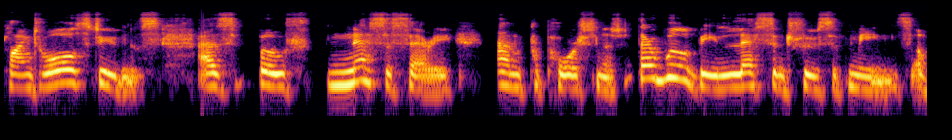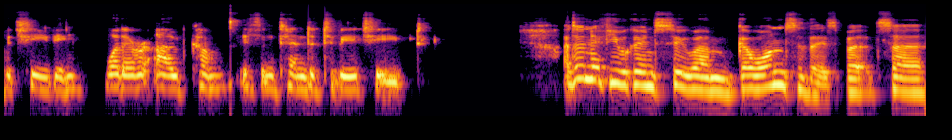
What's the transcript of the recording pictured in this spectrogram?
applying to all students as both necessary and proportionate. There will be less intrusive means of achieving whatever outcome is intended to be achieved. I don't know if you were going to um, go on to this, but uh,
